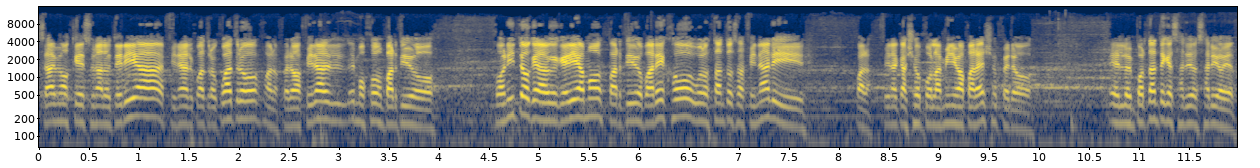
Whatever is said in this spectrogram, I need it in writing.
Sabemos que es una lotería, al final 4-4, bueno, pero al final hemos jugado un partido bonito, que era lo que queríamos, partido parejo, buenos tantos al final y bueno, al final cayó por la mínima para ellos, pero es lo importante que salió, salió bien.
